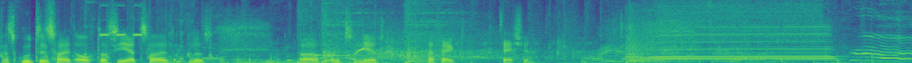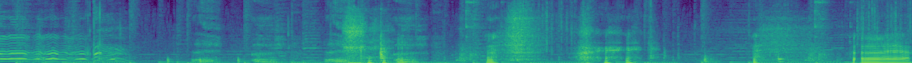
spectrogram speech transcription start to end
Das Gute ist halt auch, dass jetzt halt alles äh, funktioniert. Perfekt. Sehr schön. Äh,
